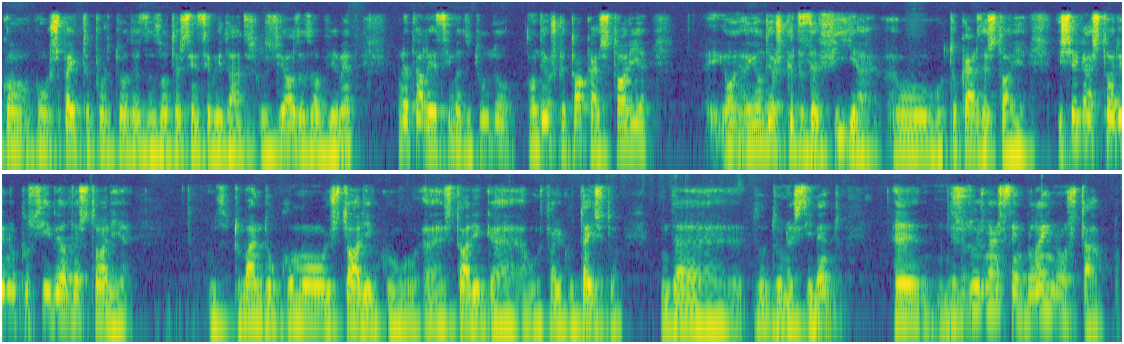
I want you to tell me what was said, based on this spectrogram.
Com, com respeito por todas as outras sensibilidades religiosas, obviamente, o Natal é, acima de tudo, um Deus que toca a história é um Deus que desafia o, o, tocar da história e chega à história no possível da história tomando como histórico, a histórica, o histórico texto da, do, do, nascimento, uh, Jesus nasce em Belém num estábulo.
